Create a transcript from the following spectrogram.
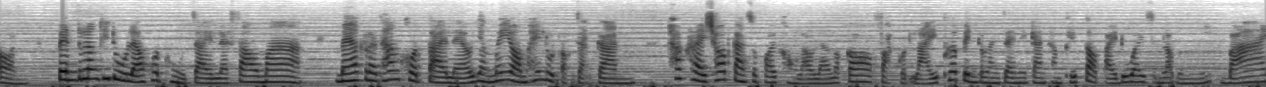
อ่อน เป็นเรื่องที่ดูแล้วหดหูใจและเศร้ามาก แม้กระทั่งคนตายแล้วยังไม่ยอมให้หลุดออกจากกัน ถ้าใครชอบการสปอยของเราแล้วแล้วก็ฝากกดไลค์เพื่อเป็นกำลังใจในการทำคลิปต่อไปด้วยสำหรับวันนี้บาย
